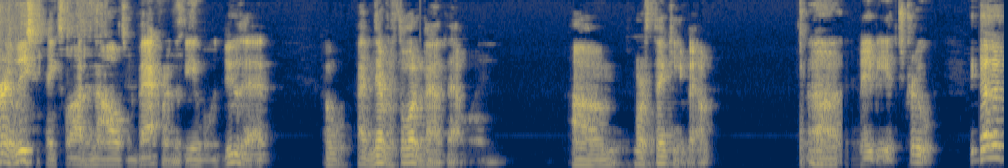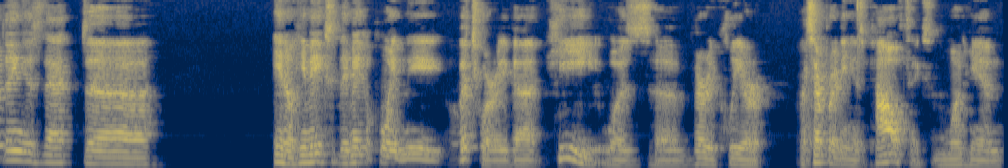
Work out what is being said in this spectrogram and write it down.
or at least it takes a lot of knowledge and background to be able to do that. I, have never thought about that way. Um, worth thinking about. Uh, maybe it's true. The other thing is that uh, you know he makes they make a point in the obituary that he was uh, very clear on separating his politics on one hand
